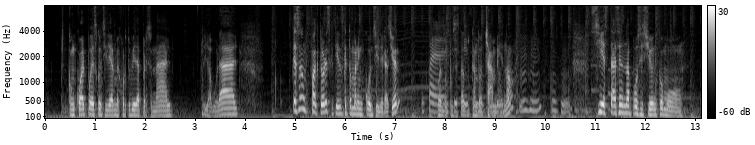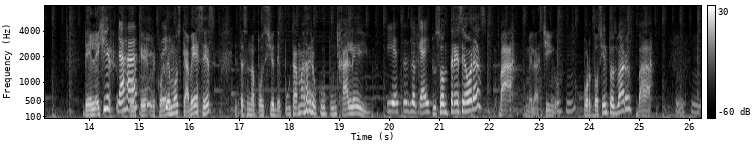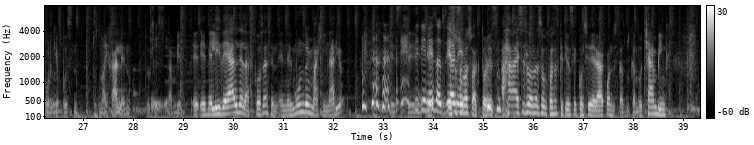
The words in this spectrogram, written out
con cuál puedes conciliar mejor tu vida personal y laboral. Esos son factores que tienes que tomar en consideración Para cuando pues estás buscando sí, chambe, ¿no? Ujú. Si estás en una posición como de elegir, Ajá, porque recordemos que a veces estás en una posición de puta madre, ocupo un jale y Y esto es lo que hay. pues son 13 horas, va, me las chingo. Por 200 varos, va, porque pues, pues no hay jale, ¿no? Entonces Sí. también, e- en el ideal de las cosas, en, en el mundo imaginario, este, Sí tienes eh, opciones. Esos son los factores. Ajá, esas son las cosas que tienes que considerar cuando estás buscando chambing,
